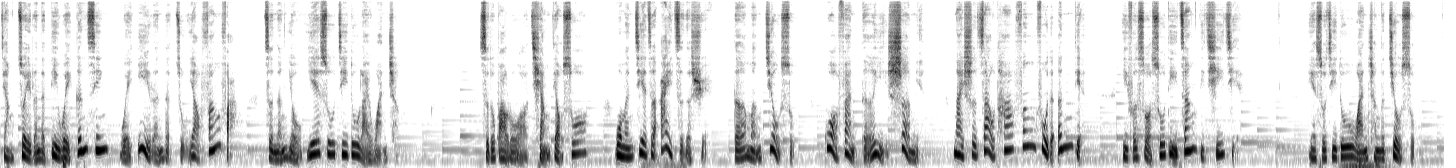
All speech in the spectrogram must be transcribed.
将罪人的地位更新。为艺人的主要方法，只能由耶稣基督来完成。使徒保罗强调说：“我们借着爱子的血得蒙救赎，过犯得以赦免，乃是照他丰富的恩典。”以弗所书第一章第七节，耶稣基督完成的救赎，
